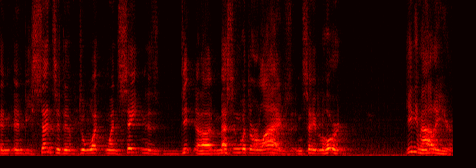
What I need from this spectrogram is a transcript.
and, and be sensitive to what when Satan is uh, messing with our lives and say, Lord, get him out of here.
